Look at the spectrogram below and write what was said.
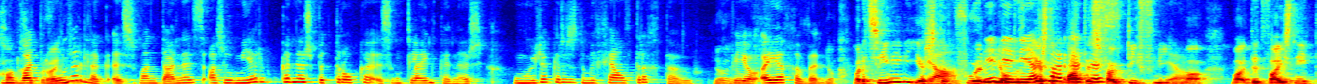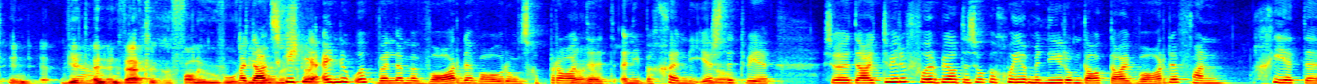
gaan wat gebruik. Wat wonderlik is, want dan is as hoe meer kinders betrokke is en kleinkinders, hoe moeiliker is dit om die geld terug te hou ja, ja. vir jou eie gewin. Ja, maar dit sê nie die eerste ja. voorbeeld nee, nee, nee, of die eerste pad is, is foutief nie, ja. maar maar dit wys net in weet ja. in in werklike gevalle hoe word dit onderskei. Maar dan skep jy eintlik ook Willem 'n waarde waaroor ons gepraat ja, ja. het in die begin, die eerste ja. twee. So daai tweede voorbeeld is ook 'n goeie manier om dalk daai waarde van gee te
